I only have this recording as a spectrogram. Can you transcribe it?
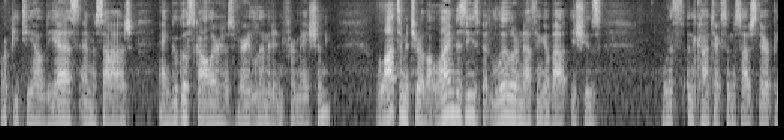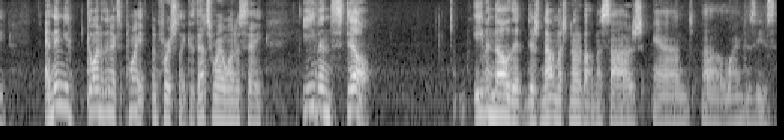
or PTLDS and massage. And Google Scholar has very limited information. Lots of material about Lyme disease, but little or nothing about issues with in the context of massage therapy. And then you go on to the next point, unfortunately, because that's where I want to say, even still, even though that there's not much known about massage and uh, Lyme disease,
